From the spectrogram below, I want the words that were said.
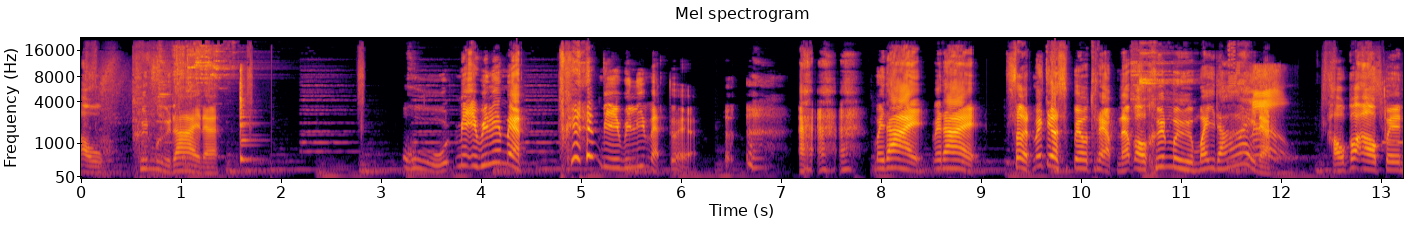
เอาขึ้นมือได้นะโอ้โห มีวิลลี่แมทมีวิลลี่แมทด้วยอะอะไม่ได้ไม่ได้เสิร์ชไม่เจอสเปลแทรปนะเอาขึ้นมือไม่ได้นะเขาก็เอาเป็น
